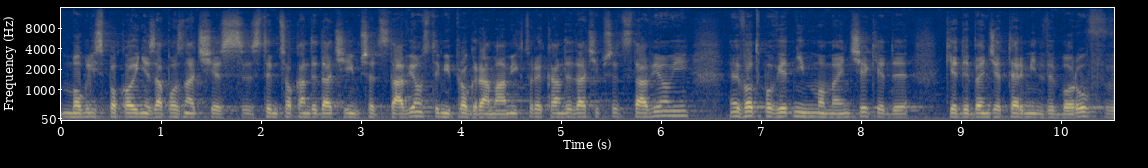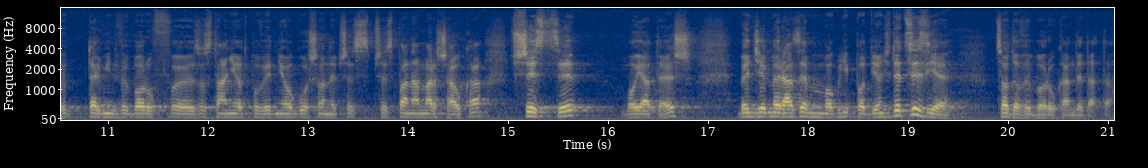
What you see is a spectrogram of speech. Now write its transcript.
mogli spokojnie zapoznać się z, z tym, co kandydaci im przedstawią, z tymi programami, które kandydaci przedstawią i w odpowiednim momencie, kiedy, kiedy będzie termin wyborów, wy- termin wyborów e, zostanie odpowiednio ogłoszony przez, przez pana marszałka, wszyscy, bo ja też, będziemy razem mogli podjąć decyzję co do wyboru kandydata.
